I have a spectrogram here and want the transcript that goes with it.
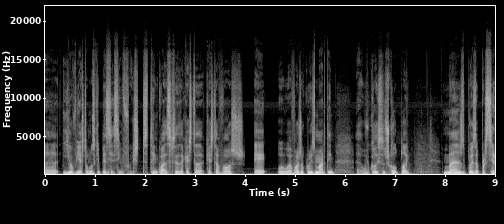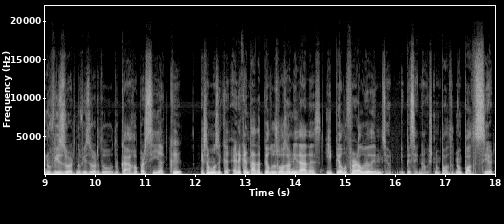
ah, e ouvi esta música e pensei assim, "Foi isto, tenho quase certeza que esta, que esta voz é a voz do Chris Martin, ah, o vocalista dos Coldplay. Mas depois aparecia no visor, no visor do, do carro, aparecia que esta música era cantada pelos Los Unidades e pelo Pharrell Williams. Eu, eu pensei, não, isto não pode, não pode ser.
